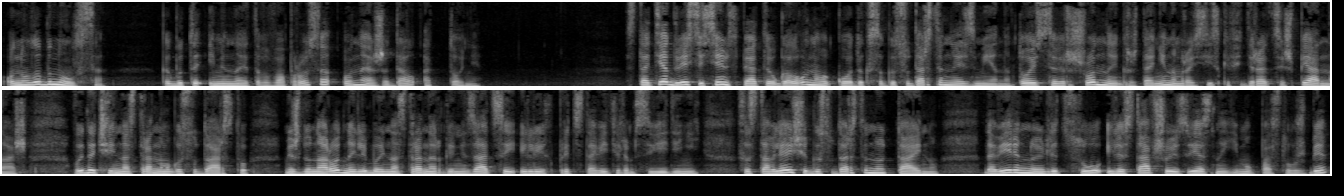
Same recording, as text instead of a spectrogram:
Он улыбнулся, как будто именно этого вопроса он и ожидал от Тони. Статья 275 Уголовного кодекса «Государственная измена», то есть совершенный гражданином Российской Федерации шпионаж, выдача иностранному государству, международной либо иностранной организации или их представителям сведений, составляющих государственную тайну, доверенную лицу или ставшую известной ему по службе,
